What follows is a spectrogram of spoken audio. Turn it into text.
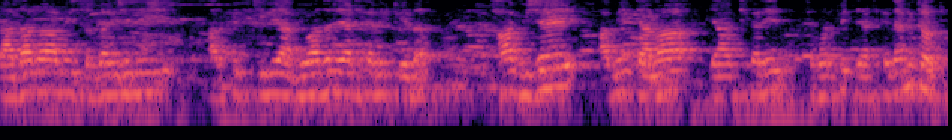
दादांना आम्ही श्रद्धांजली अर्पित केली अभिवादन या ठिकाणी केलं. हा विजय आम्ही त्याला या ठिकाणी समर्पित या ठिकाणी आम्ही करतो.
